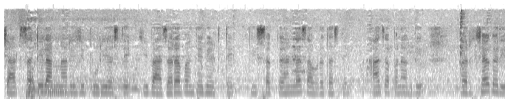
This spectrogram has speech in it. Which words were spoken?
चाटसाठी लागणारी जी पुरी असते जी बाजारामध्ये भेटते ती सगळ्यांनाच आवडत असते. पण आज आपण अगदी घरच्या घरी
